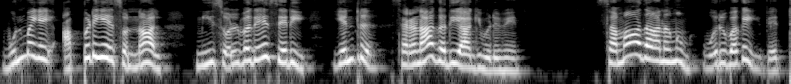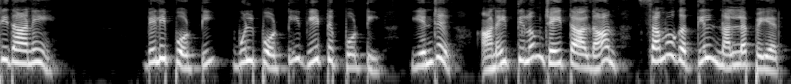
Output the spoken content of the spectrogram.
உண்மையை அப்படியே சொன்னால் நீ சொல்வதே சரி என்று சரணாகதியாகி விடுவேன் சமாதானமும் ஒரு வகை வெற்றிதானே? வெளிப்போட்டி உள்போட்டி வீட்டுப் போட்டி என்று அனைத்திலும் ஜெயித்தால்தான் சமூகத்தில் நல்ல பெயர்.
